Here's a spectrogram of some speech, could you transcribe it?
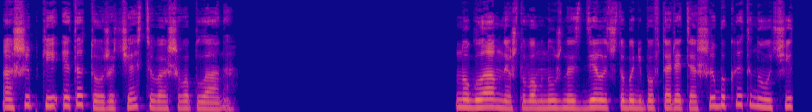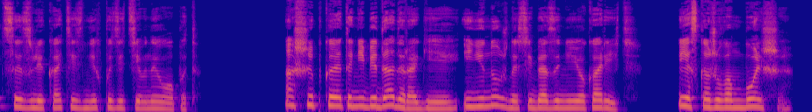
Ошибки — это тоже часть вашего плана. Но главное, что вам нужно сделать, чтобы не повторять ошибок, это научиться извлекать из них позитивный опыт. Ошибка — это не беда, дорогие, и не нужно себя за нее корить. Я скажу вам больше.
